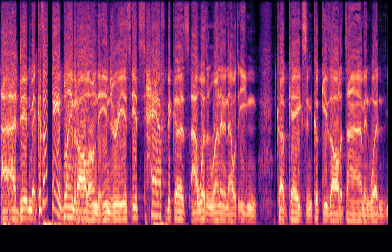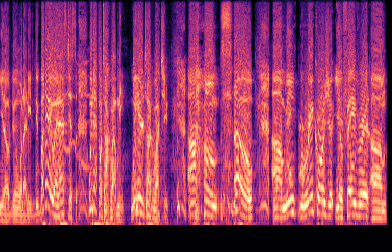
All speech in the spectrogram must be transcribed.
I, I did because I can't blame it all on the injury. It's it's half because I wasn't running and I was eating cupcakes and cookies all the time and wasn't you know doing what I need to do. But anyway, that's just we're not gonna talk about me. We're here to talk about you. Um, so um, Marine Marine Corps is your, your favorite um,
